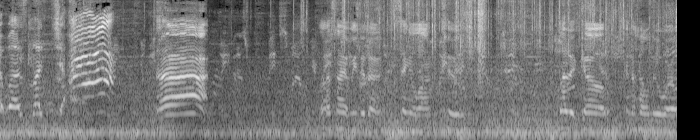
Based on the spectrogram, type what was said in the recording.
It was legit. Ah! Last night we did a sing along to Let It Go in a whole new world.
